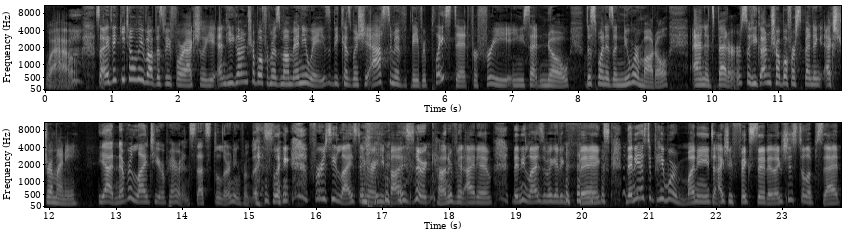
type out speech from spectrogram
Wow. So I think he told me about this before, actually. And he got in trouble from his mom, anyways, because when she asked him if they replaced it for free, and he said, no, this one is a newer model and it's better. So he got in trouble for spending extra money. Yeah, never lie to your parents. That's the learning from this. Like, first he lies to her, he buys her a counterfeit item, then he lies about getting fixed, then he has to pay more money to actually fix it, and like she's still upset.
